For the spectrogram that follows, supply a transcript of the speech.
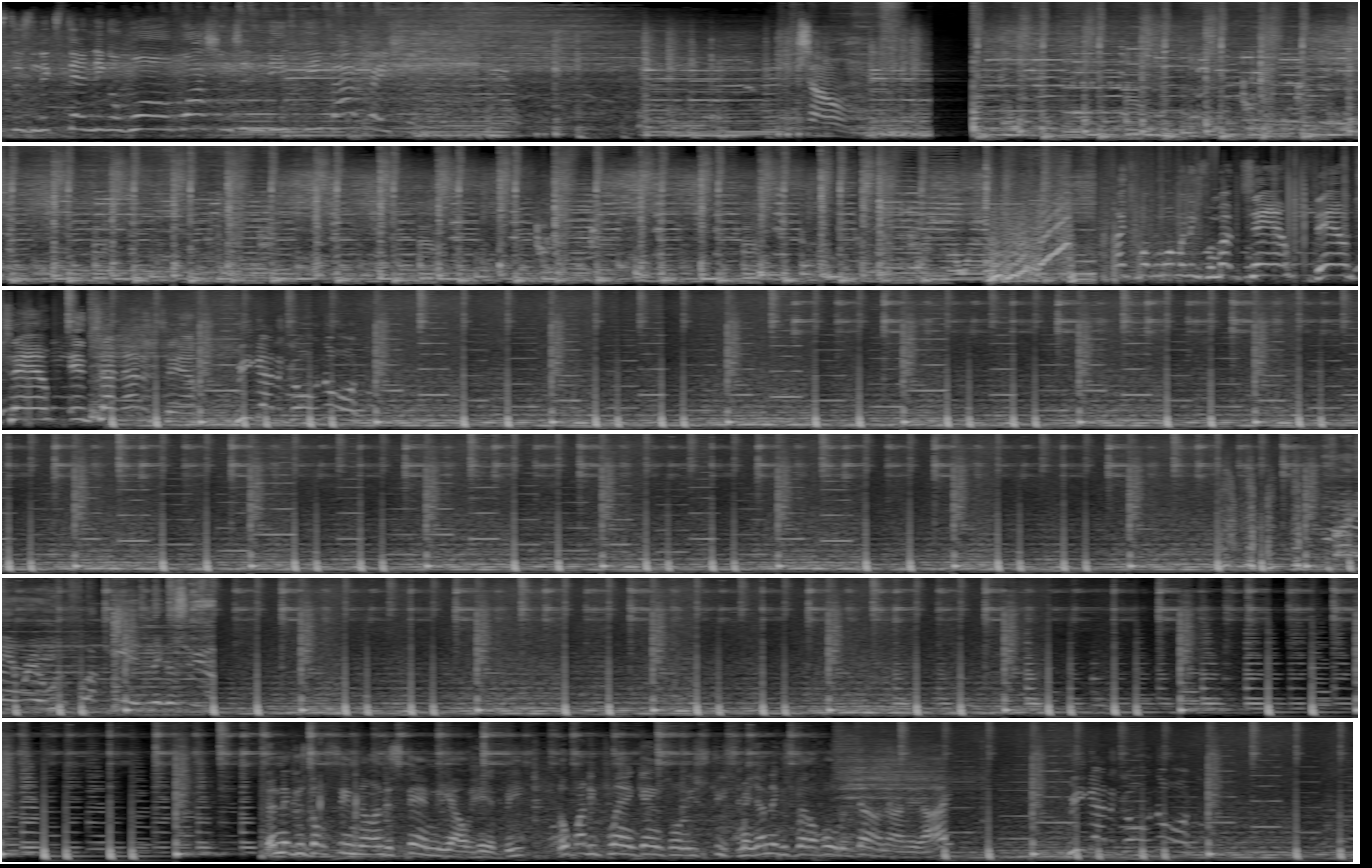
sisters and extending a warm Washington, D.C. vibration. Tone. Like fucking woman from uptown, downtown, in town, out of town. We got it going on. Understand me out here, B. Nobody playing games on these streets, man. Y'all niggas better hold it down out here, alright? We got it going on.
